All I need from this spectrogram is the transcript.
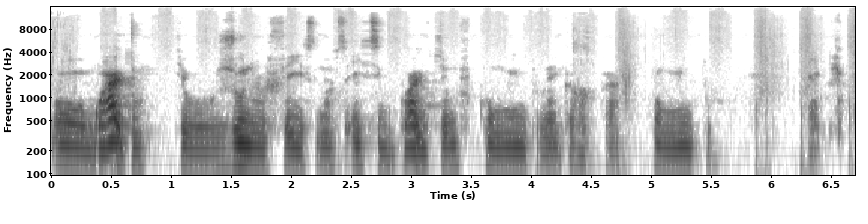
o Guardian que o Júnior fez. Nossa, esse Guardian ficou muito legal, cara. Ficou muito épico.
